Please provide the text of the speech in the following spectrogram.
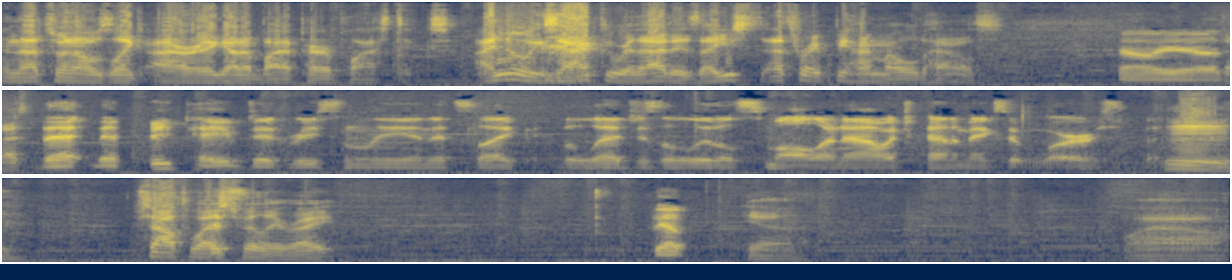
And that's when I was like, all right, I gotta buy a pair of plastics. I know exactly where that is. I used that's right behind my old house. Oh yeah, That's- that they repaved it recently, and it's like the ledge is a little smaller now, which kind of makes it worse. But Mm. Southwest It's- Philly, right? yep, Yeah. Wow.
